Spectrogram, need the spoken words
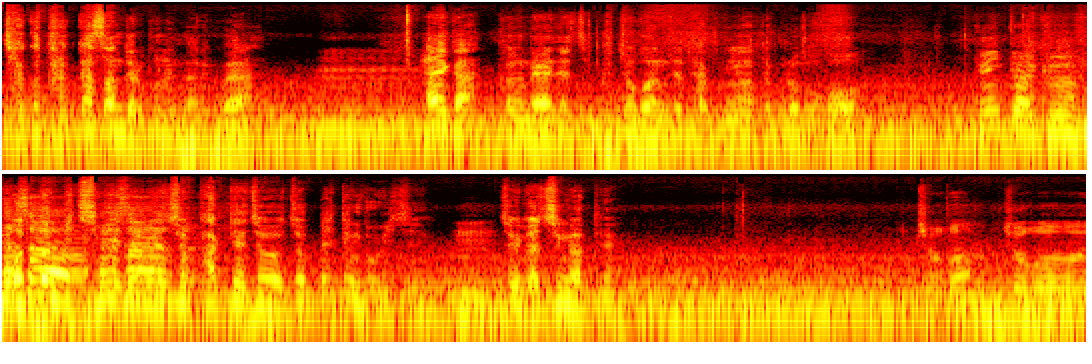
자꾸 단가 싼 데로 보낸다는 거야. 음. 하여간 그건 내가 이제 그쪽은 이제 달콩 형한테 물어보고 그러니까 그 회사 어떤 회사에서 저 밖에 저 저 빌딩 보이지? 음. 저기 몇 층 같아? 저거? 저거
